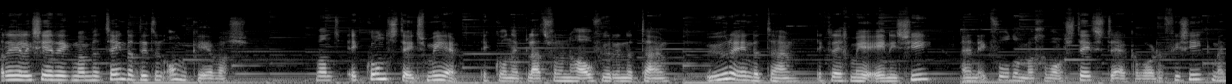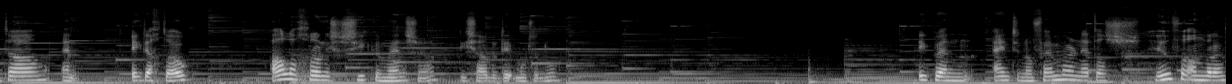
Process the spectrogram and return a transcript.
realiseerde ik me meteen dat dit een omkeer was. Want ik kon steeds meer. Ik kon in plaats van een half uur in de tuin, uren in de tuin. Ik kreeg meer energie en ik voelde me gewoon steeds sterker worden, fysiek, mentaal. En ik dacht ook, alle chronische zieke mensen, die zouden dit moeten doen. Ik ben eind november, net als heel veel anderen,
